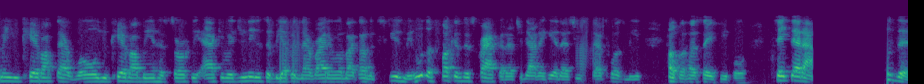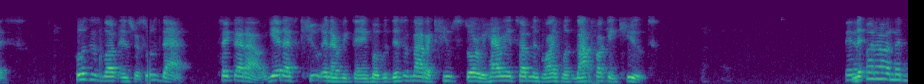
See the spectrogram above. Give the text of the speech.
Tubman, you care about that role, you care about being historically accurate. You needed to be up in that writing room like, um, excuse me, who the fuck is this cracker that you got in here that she's that's supposed to be helping her save people? Take that out. Who's this? Who's this love interest? Who's that? Take that out. Yeah, that's cute and everything, but this is not a cute story. Harriet Tubman's life was not fucking cute. They didn't put her on the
